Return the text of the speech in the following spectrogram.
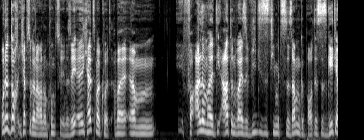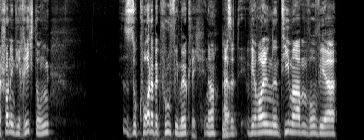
oder doch, ich habe sogar nachher noch einen Punkt zu Ihnen. Also, Ich halte es mal kurz. Aber ähm, vor allem halt die Art und Weise, wie dieses Team jetzt zusammengebaut ist, das geht ja schon in die Richtung so Quarterback-proof wie möglich. Ne? Ja. Also wir wollen ein Team haben, wo wir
